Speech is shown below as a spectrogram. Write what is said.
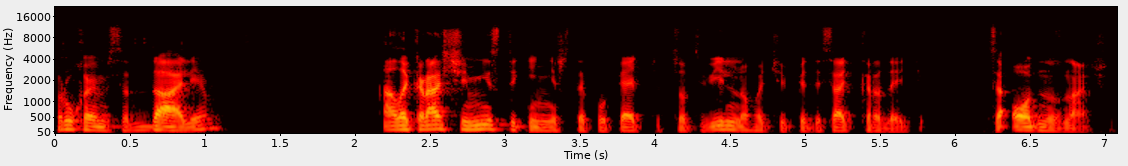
Рухаємося далі. Але краще містики, ніж типу 5500 вільного чи 50 кредитів. Це однозначно.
